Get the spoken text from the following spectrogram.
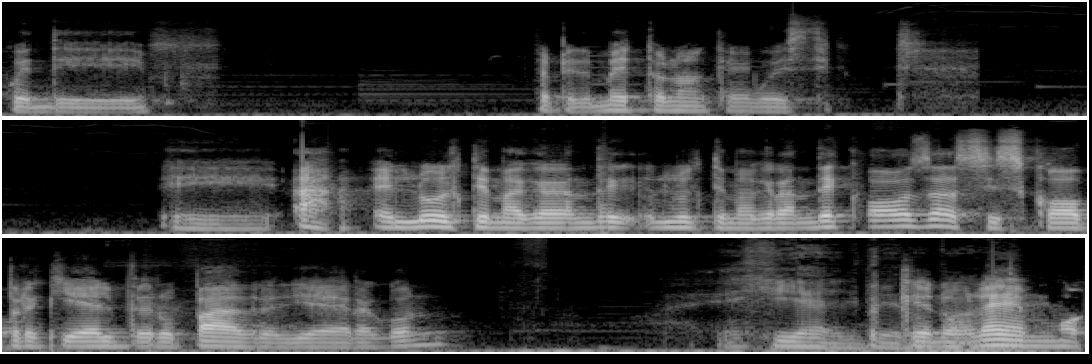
Quindi capite, mettono anche questi. E... Ah, e l'ultima grande, l'ultima grande cosa, si scopre chi è il vero padre di Eragon e chi è il perché non è, mo-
